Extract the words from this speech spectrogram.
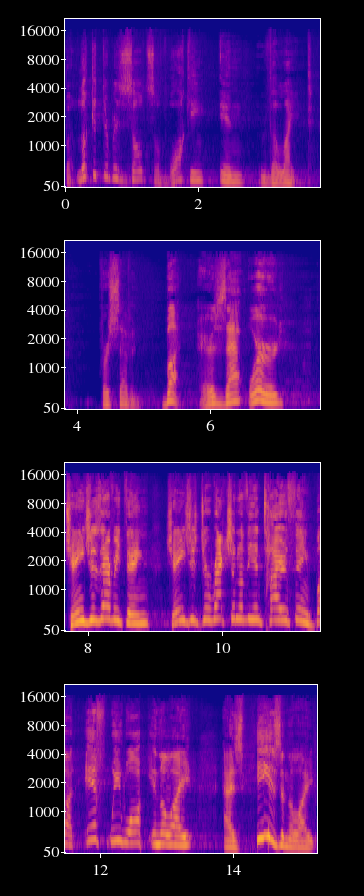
But look at the results of walking in the light. Verse 7. But, there's that word, changes everything, changes direction of the entire thing. But if we walk in the light as He is in the light,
